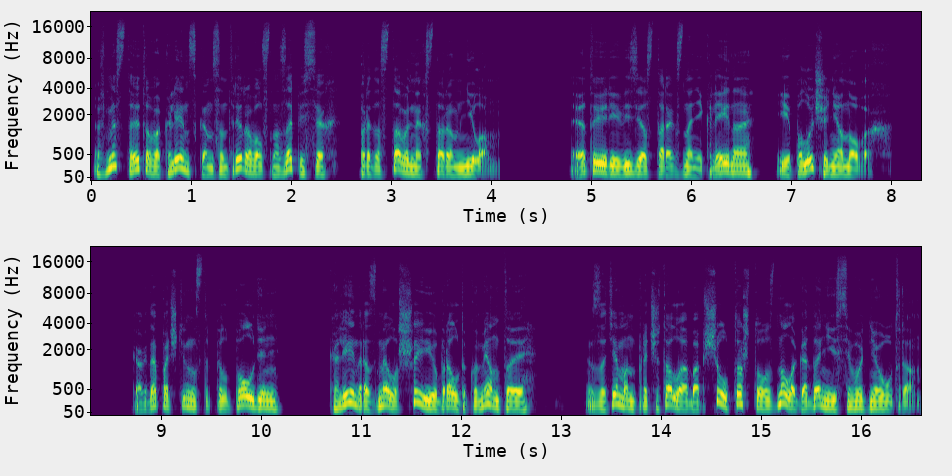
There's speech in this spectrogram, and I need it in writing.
Вместо этого Клейн сконцентрировался на записях, предоставленных Старым Нилом. Это и ревизия старых знаний Клейна, и получение новых. Когда почти наступил полдень, Клейн размял шею и убрал документы, Затем он прочитал и обобщил то, что узнал о гадании сегодня утром.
